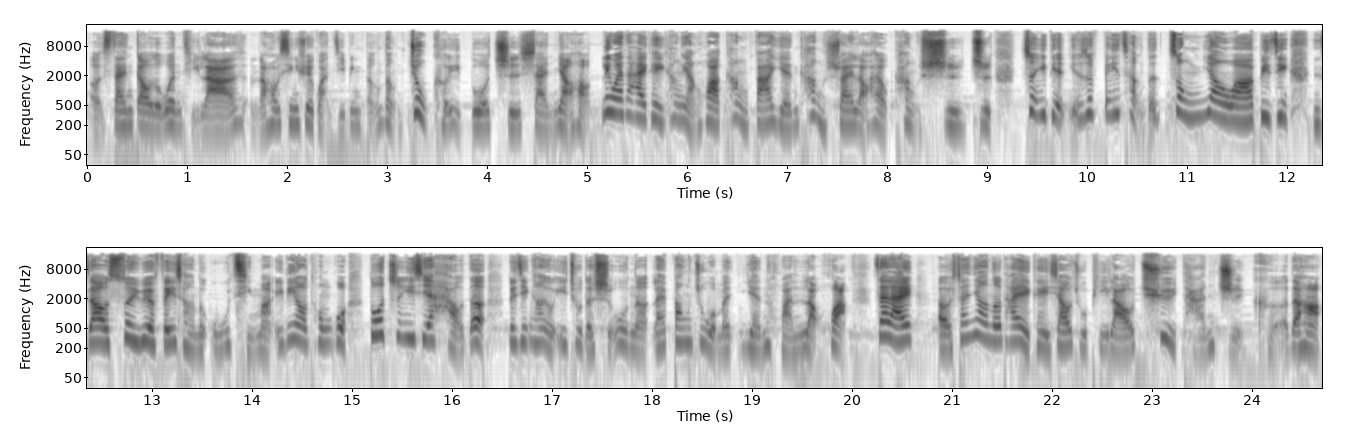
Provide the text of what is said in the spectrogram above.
呃三高的问题啦，然后心血管疾病等等，就可以多吃山药哈。另外，它还可以抗氧化、抗发。炎、抗衰老，还有抗失智，这一点也是非常的重要啊！毕竟你知道岁月非常的无情嘛，一定要通过多吃一些好的、对健康有益处的食物呢，来帮助我们延缓老化。再来，呃，山药呢，它也可以消除疲劳、祛痰止咳的哈。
